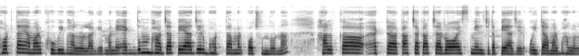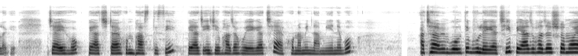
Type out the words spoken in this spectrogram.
ভর্তায় আমার খুবই ভালো লাগে। মানে একদম ভাজা পেঁয়াজের ভর্তা আমার পছন্দ না। হালকা একটা কাঁচা কাঁচা র স্মেল যেটা পেঁয়াজের, ওইটা আমার ভালো লাগে। যাই হোক, পেঁয়াজটা এখন ভাজতেছি। পেঁয়াজ এই যে ভাজা হয়ে গেছে, এখন আমি নামিয়ে নেব। আচ্ছা আমি বলতে ভুলে গেছি, পেঁয়াজ ভাজার সময়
